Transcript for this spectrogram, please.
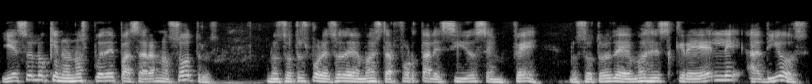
Y eso es lo que no nos puede pasar a nosotros. Nosotros por eso debemos estar fortalecidos en fe. Nosotros debemos es creerle a Dios,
